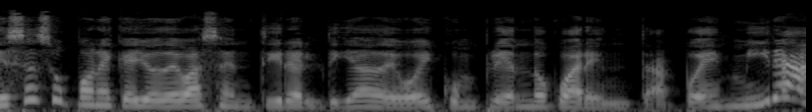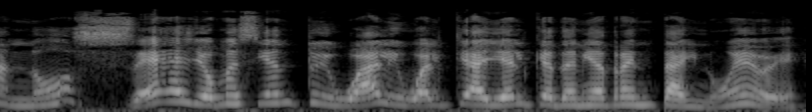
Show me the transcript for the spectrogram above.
¿Qué se supone que yo deba sentir el día de hoy cumpliendo 40? Pues mira, no sé, yo me siento igual, igual que ayer que tenía 39.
